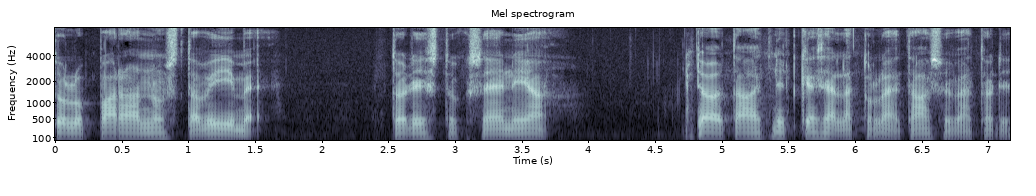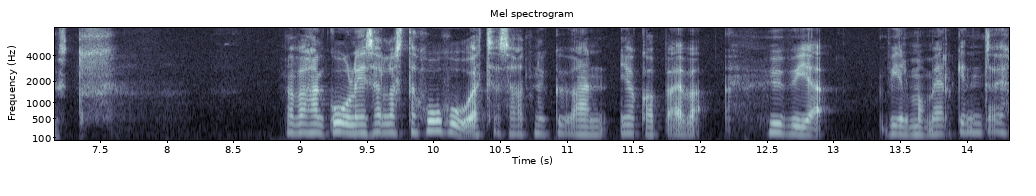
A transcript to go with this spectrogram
tullut parannusta viime todistukseen ja toivotaan, että nyt kesällä tulee taas hyvä todistus. Mä vähän kuulin sellaista huhua, että sä saat nykyään joka päivä hyviä Vilmo-merkintöjä.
